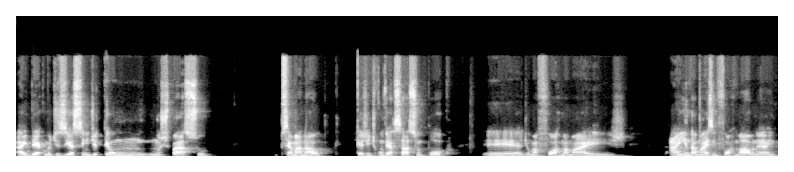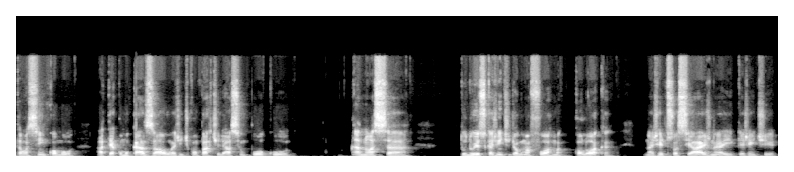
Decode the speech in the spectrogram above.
a ideia, como eu dizia, assim, de ter um, um espaço semanal que a gente conversasse um pouco é, de uma forma mais ainda mais informal, né? Então, assim, como até como casal, a gente compartilhasse um pouco a nossa tudo isso que a gente de alguma forma coloca nas redes sociais, né? E que a gente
